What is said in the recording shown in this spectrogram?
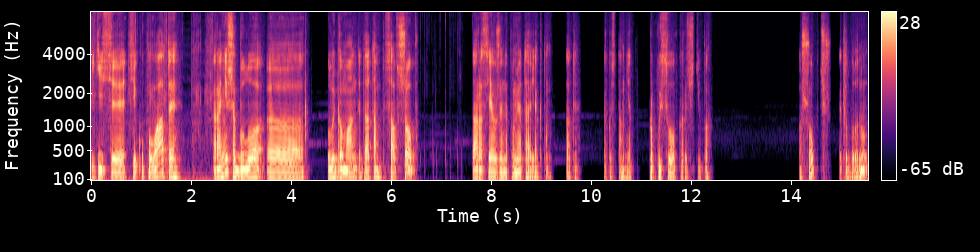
якісь е, ці купувати. Раніше було, е, були команди, да, там писав шоп. Зараз я вже не пам'ятаю, як там писати. Якось там я прописував, коротше, типу. А шоп чи що таке було? Ну,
